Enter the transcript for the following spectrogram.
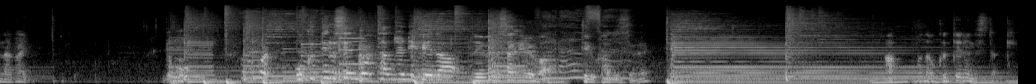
長い。でもこれ送ってる線路を単純にフェーダーレベル下げればっていう感じですよね。あまだ送ってるんでしたっけ？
